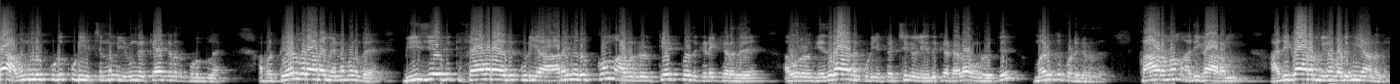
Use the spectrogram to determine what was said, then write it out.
ஏன் அவங்களுக்கு கொடுக்கக்கூடிய சின்னம் இவங்க கேட்கறது கொடுக்கல? அப்ப தேர்தல் ஆணையம் என்ன பண்ணுது? பிஜேபிக்கு ஃபேவரா இருக்கக்கூடிய அனைவருக்கும் அவர்கள் கேட்பது கிடைக்கிறது. அவர்களுக்கு எதிராக இருக்கக்கூடிய கட்சிகள் எது கேட்டாலும் அவங்களுக்கு மறுக்கப்படுகிறது. காரணம் அதிகாரம். அதிகாரம் மிக வலிமையானது.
